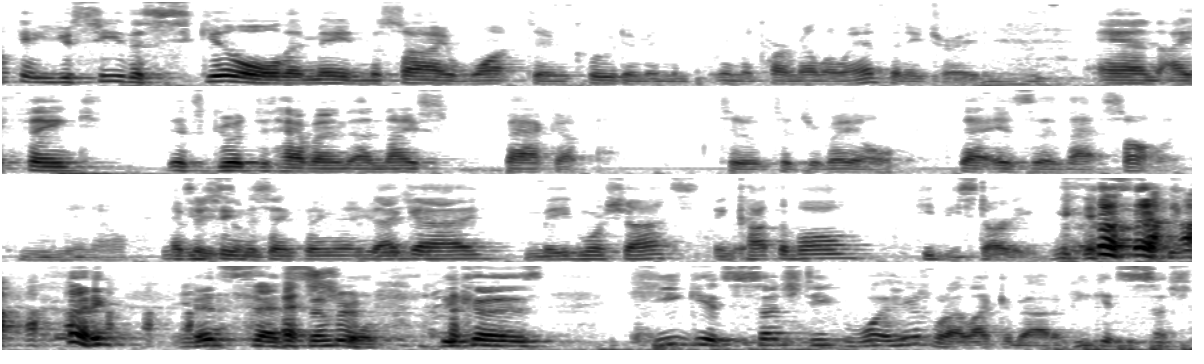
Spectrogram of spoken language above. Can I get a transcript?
okay, you see the skill that made Masai want to include him in the in the Carmelo Anthony trade, mm-hmm. and I think it's good to have a, a nice backup to to JaVale that is uh, that solid. Mm-hmm. You know, have you you seen the same thing? That, that guy made more shots and caught the ball, he'd be starting. Like, it's that That's simple true. because he gets such deep. Well, here's what I like about him: he gets such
